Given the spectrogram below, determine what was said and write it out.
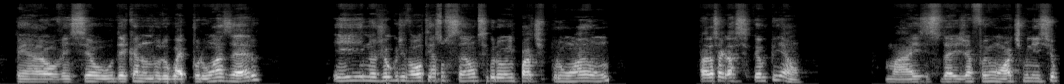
O Penharol venceu o Decano no Uruguai por 1 a 0 e no jogo de volta em Assunção segurou o empate por 1 a 1 para sagrar-se campeão. Mas isso daí já foi um ótimo início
